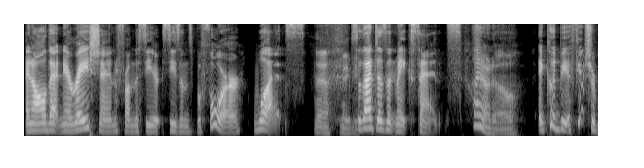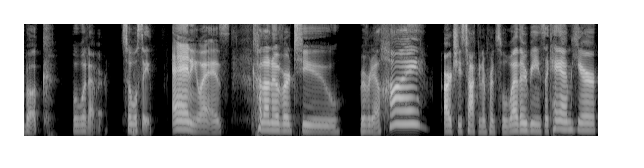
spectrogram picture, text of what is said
And all that narration from the se- seasons before was. yeah maybe So that doesn't make sense. i don't know It could be a future book, but whatever. So we'll hmm. see. Anyways, cut on over to Riverdale High. Archie's talking to Principal Weatherbee. He's like, Hey, I'm here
